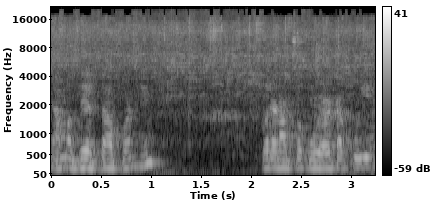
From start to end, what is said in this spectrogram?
यामध्ये आता आपण हे वरणाचा गोळा टाकूया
